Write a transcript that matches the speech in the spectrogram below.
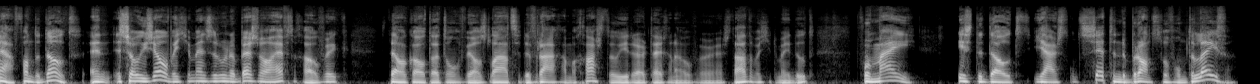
ja, van de dood. En sowieso, weet je, mensen doen er best wel heftig over. Ik stel ook altijd ongeveer als laatste de vraag aan mijn gast, hoe je daar tegenover staat en wat je ermee doet. Voor mij is de dood juist ontzettende brandstof om te leven.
